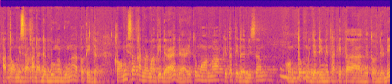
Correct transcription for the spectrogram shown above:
Atau misalkan ada bunga-bunga atau tidak? Kalau misalkan memang tidak ada, itu mohon maaf kita tidak bisa untuk menjadi mitra kita gitu. Jadi,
